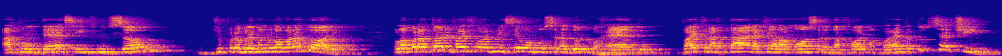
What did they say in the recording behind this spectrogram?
acontece em função do problema no laboratório. O laboratório vai fornecer o amostrador correto, vai tratar aquela amostra da forma correta, tudo certinho.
